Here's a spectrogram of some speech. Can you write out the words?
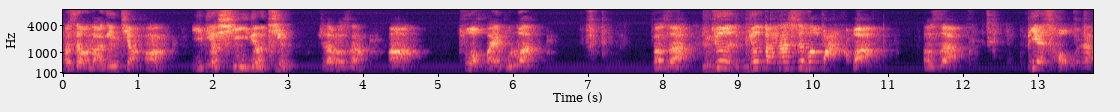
老四，我老跟你讲啊，一定要心一定要静。知道不老四啊，坐怀不乱。老师，你就你就当他是块粑粑。老师，别瞅他，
